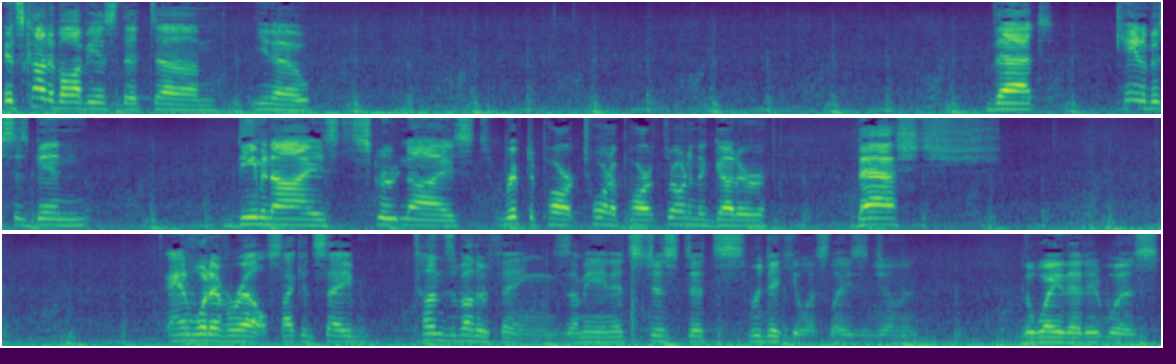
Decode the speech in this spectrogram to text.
it's kind of obvious that um, you know that cannabis has been demonized, scrutinized, ripped apart, torn apart, thrown in the gutter, bashed, and whatever else. I could say tons of other things. I mean, it's just, it's ridiculous, ladies and gentlemen, the way that it was,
